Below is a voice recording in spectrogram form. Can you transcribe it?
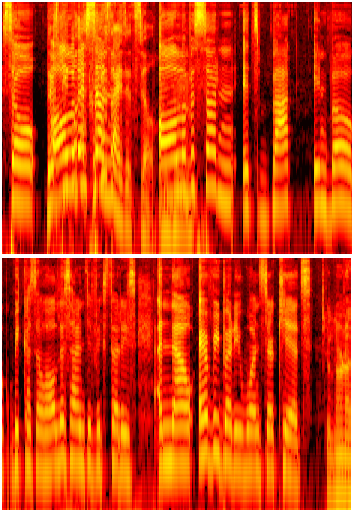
So There's all people of a that sudden, criticize it still. all of a sudden, it's back in vogue because of all the scientific studies, and now everybody wants their kids To learn a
